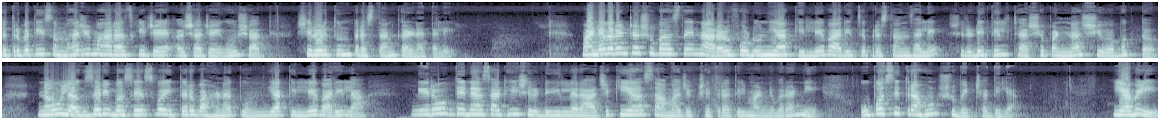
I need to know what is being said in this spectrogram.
छत्रपती संभाजी महाराज की जय अशा जयघोषात शिरडतून प्रस्थान करण्यात आले मान्यवरांच्या शुभ हस्ते नारळ फोडून या किल्लेवारीचे प्रस्थान झाले. शिर्डीतील चारशे पन्नास शिवभक्त नऊ लक्झरी बसेस व इतर वाहनातून या किल्लेवारीला निरोप देण्यासाठी शिर्डीतील राजकीय सामाजिक क्षेत्रातील मान्यवरांनी उपस्थित राहून शुभेच्छा दिल्या. यावेळी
